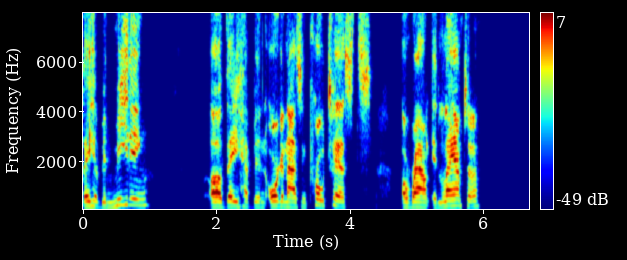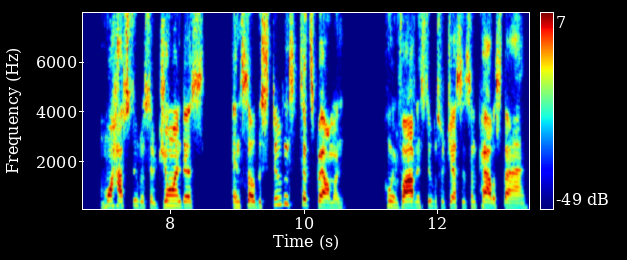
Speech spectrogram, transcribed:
They have been meeting, uh, they have been organizing protests around Atlanta. Morehouse students have joined us. And so the students at Spelman who are involved in Students for Justice in Palestine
